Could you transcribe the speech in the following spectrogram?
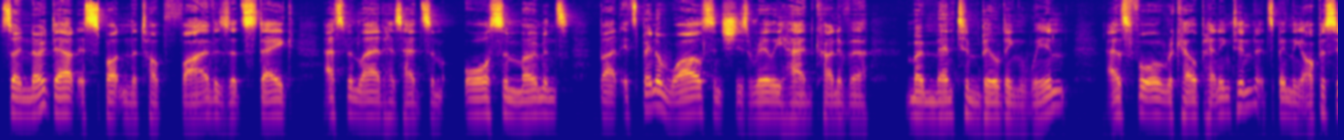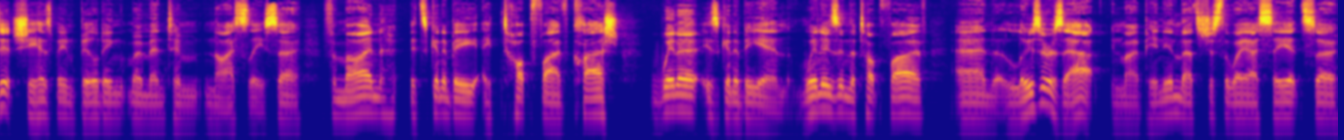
So, no doubt a spot in the top five is at stake. Aspen Ladd has had some awesome moments, but it's been a while since she's really had kind of a momentum building win. As for Raquel Pennington, it's been the opposite. She has been building momentum nicely. So, for mine, it's going to be a top five clash winner is going to be in. Winner's in the top five, and loser is out, in my opinion. That's just the way I see it. So,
